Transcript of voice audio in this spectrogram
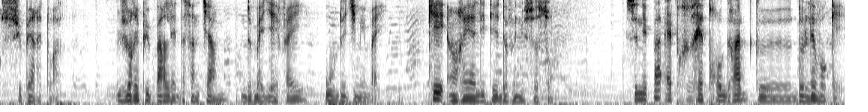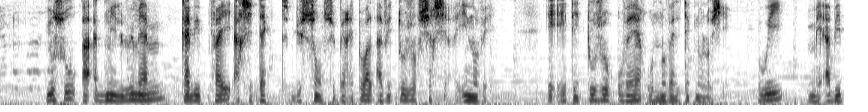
super étoile. J'aurais pu parler d'Assane Thiam, de Medjay Faye ou de Jimmy Bay. Qu'est en réalité devenu ce son? Ce n'est pas être rétrograde que de l'évoquer. Youssou a admis lui-même qu'Habib Faye, architecte du son super étoile, avait toujours cherché à innover et était toujours ouvert aux nouvelles technologies. Oui, mais Habib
